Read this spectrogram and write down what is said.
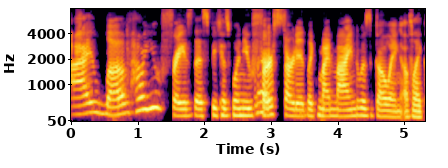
I love how you phrase this because when you first started, like my mind was going of like,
